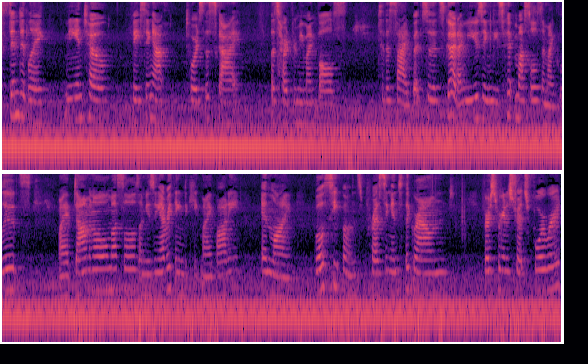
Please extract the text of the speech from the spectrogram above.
Extended leg, knee and toe facing up towards the sky. That's hard for me, mine falls to the side, but so that's good. I'm using these hip muscles and my glutes, my abdominal muscles. I'm using everything to keep my body in line. Both seat bones pressing into the ground. First, we're going to stretch forward,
